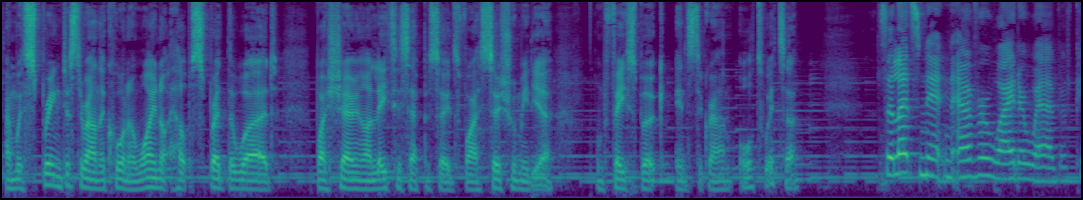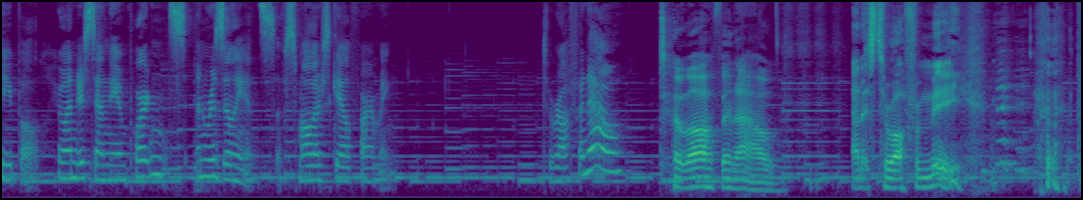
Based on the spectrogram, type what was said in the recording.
And with spring just around the corner, why not help spread the word by sharing our latest episodes via social media on Facebook, Instagram, or Twitter? So let's knit an ever wider web of people who understand the importance and resilience of smaller scale farming. Ta-ra for now. Ta-ra for now. And it's ta-ra from me.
